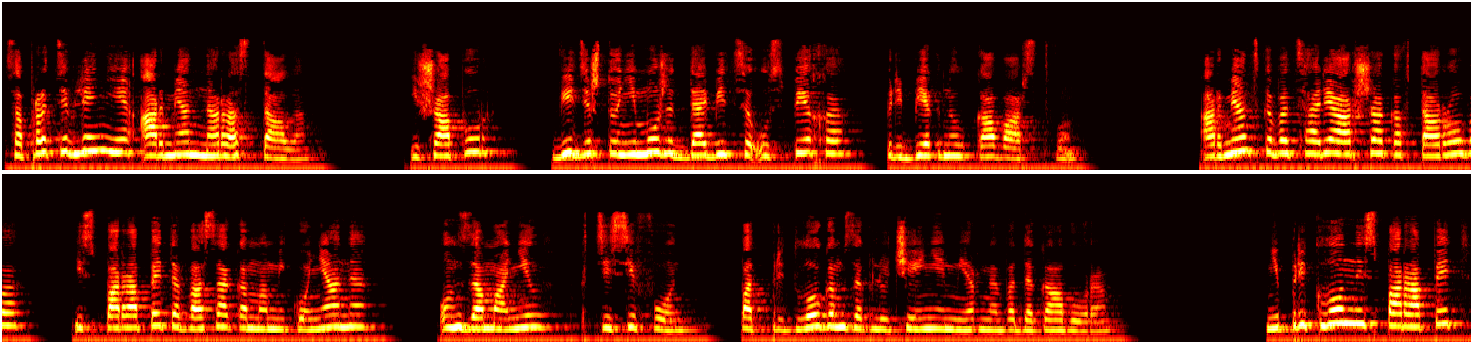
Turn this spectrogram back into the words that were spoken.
Сопротивление армян нарастало, и Шапур, видя, что не может добиться успеха, прибегнул к коварству. Армянского царя Аршака II из парапета Васака Мамиконяна он заманил в Ктисифон под предлогом заключения мирного договора. Непреклонный Спарапет,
